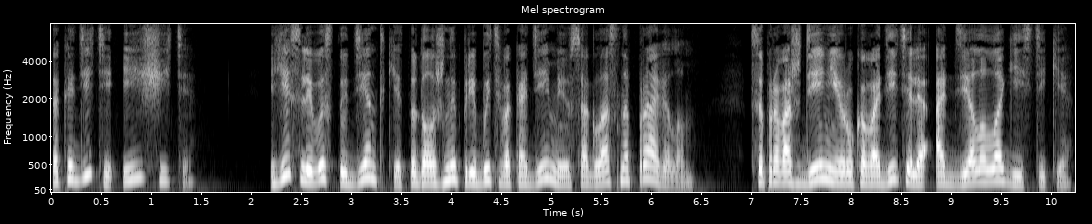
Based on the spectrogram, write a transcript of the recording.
Так идите и ищите. Если вы студентки, то должны прибыть в академию согласно правилам, в сопровождении руководителя отдела логистики.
